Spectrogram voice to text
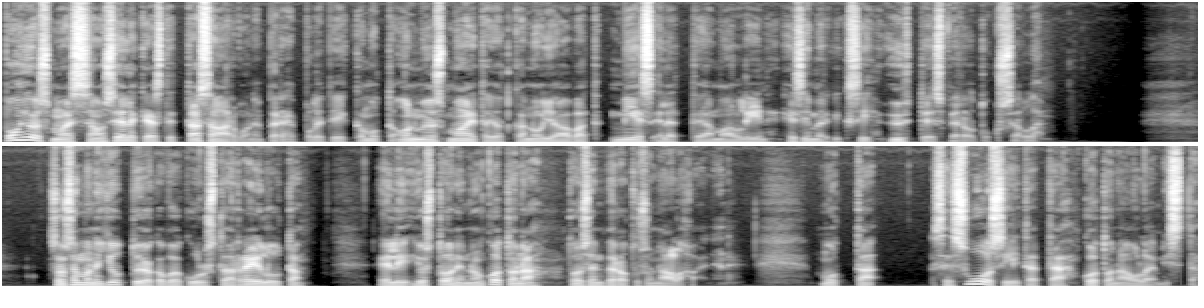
Pohjoismaissa on selkeästi tasa-arvoinen perhepolitiikka, mutta on myös maita, jotka nojaavat mieselettäjämalliin esimerkiksi yhteisverotuksella. Se on semmoinen juttu, joka voi kuulostaa reilulta, eli jos toinen on kotona, toisen verotus on alhainen. Mutta se suosii tätä kotona olemista.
